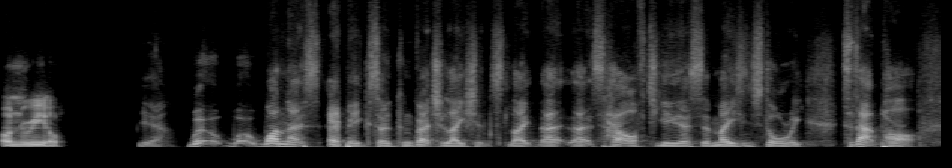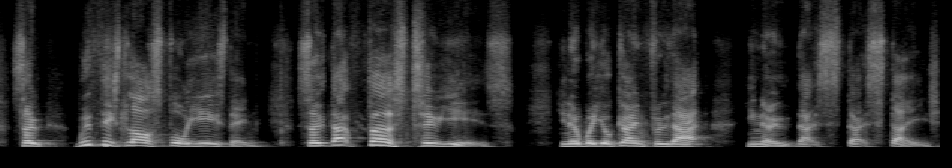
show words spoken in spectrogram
unreal. Yeah, one that's epic. So congratulations, like that. That's hat off to you. That's an amazing story to that part. So with this last four years, then, so that first two years, you know, where you're going through that, you know, that's that stage.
